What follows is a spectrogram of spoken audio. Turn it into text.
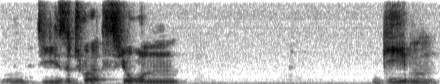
die Situation geben,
